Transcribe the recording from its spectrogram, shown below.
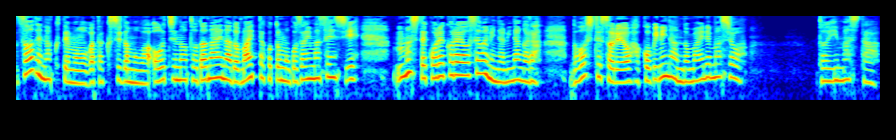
そうでなくても私どもはお家の戸棚へなど参ったこともございませんし、ましてこれくらいお世話になりながら、どうしてそれを運びに何度参れましょう。と言いました。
